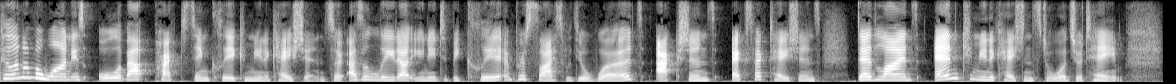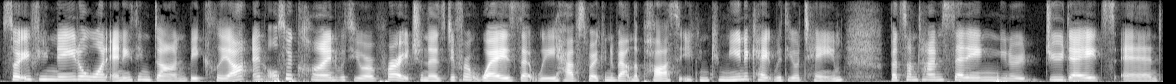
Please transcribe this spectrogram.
Pillar number one is all about practicing clear communication. So, as a leader, you need to be clear and precise with your words, actions, expectations, deadlines, and communications towards your team. So, if you need or want anything done, be clear and also kind with your approach. And there's different ways that we have spoken about in the past that you can communicate with your team, but sometimes setting, you know, due dates and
